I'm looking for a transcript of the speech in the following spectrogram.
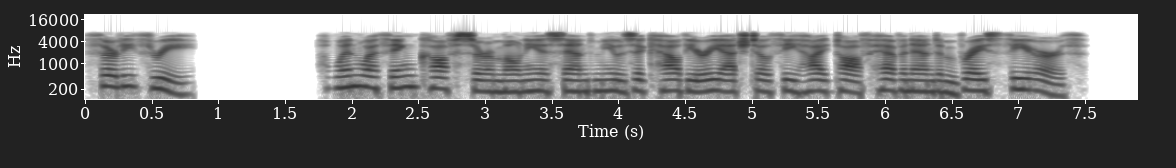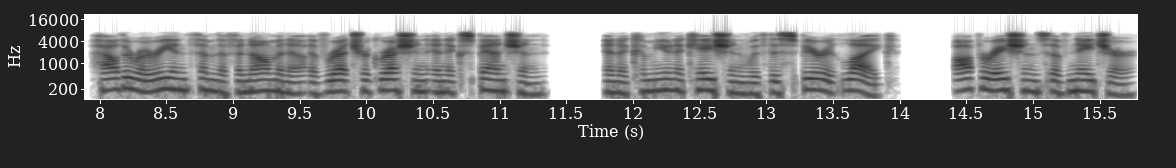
33. When we think of ceremonious and music how the reachto the height of heaven and embrace the earth, how the them the phenomena of retrogression and expansion, and a communication with the spirit-like, operations of nature,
